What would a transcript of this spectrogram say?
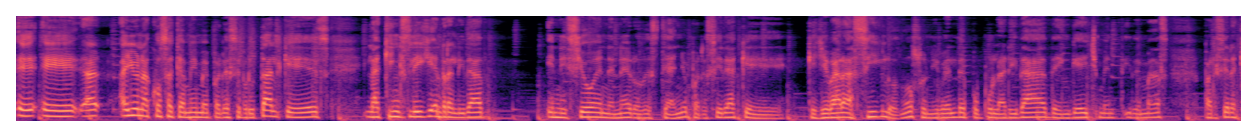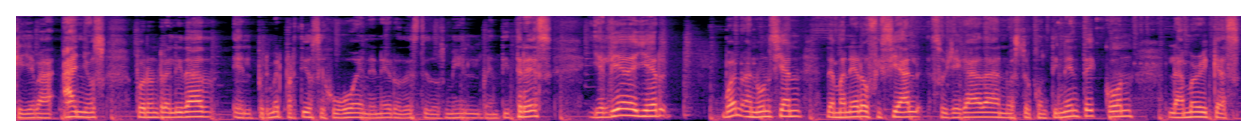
eh, hay una cosa que a mí me parece brutal, que es la Kings League en realidad inició en enero de este año, pareciera que, que llevara siglos, ¿no? Su nivel de popularidad, de engagement y demás, pareciera que lleva años, pero en realidad el primer partido se jugó en enero de este 2023 y el día de ayer, bueno, anuncian de manera oficial su llegada a nuestro continente con la America's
